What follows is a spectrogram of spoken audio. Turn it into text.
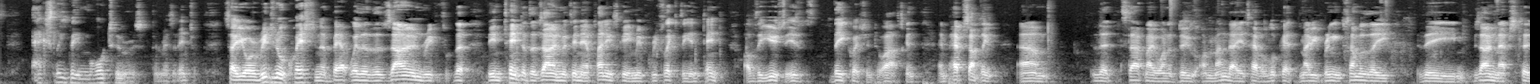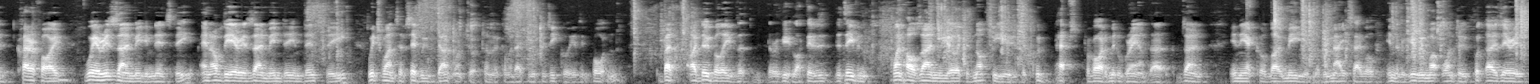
actually been more tourist than residential. So your original question about whether the zone, ref- the, the intent of the zone within our planning scheme re- reflects the intent of the use is the question to ask, and, and perhaps something um, that staff may want to do on Monday is have a look at maybe bringing some of the the zone maps to clarify where is zone medium density and of the areas zone medium density, which ones have said we don't want short-term accommodation, which is equally as important. But I do believe that the review, like there's, there's even one whole zone we elected not to use that could perhaps provide a middle ground uh, zone in the actual low medium that we may say, well, in the review we might want to put those areas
